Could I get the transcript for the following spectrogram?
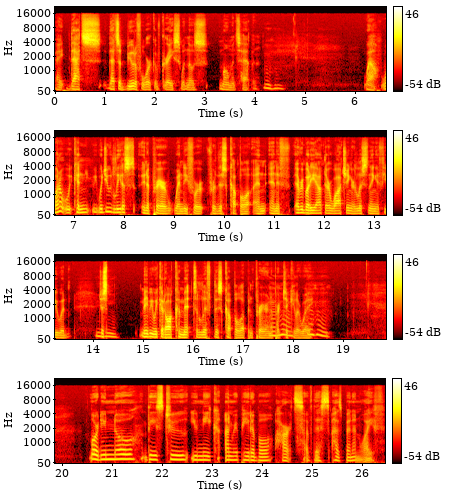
Right? That's that's a beautiful work of grace when those moments happen. Mm-hmm. Wow. Why don't we? Can would you lead us in a prayer, Wendy, for for this couple? And and if everybody out there watching or listening, if you would just mm-hmm. maybe we could all commit to lift this couple up in prayer in a particular way. Lord, you know these two unique, unrepeatable hearts of this husband and wife.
